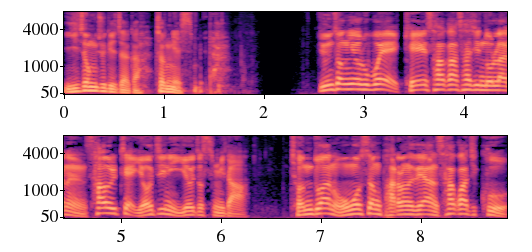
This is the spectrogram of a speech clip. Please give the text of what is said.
이정주 기자가 정리했습니다. 윤석열 후보의 개 사과 사진 논란은 사흘째 여진이 이어졌습니다. 전두환 옹호성 발언에 대한 사과 직후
